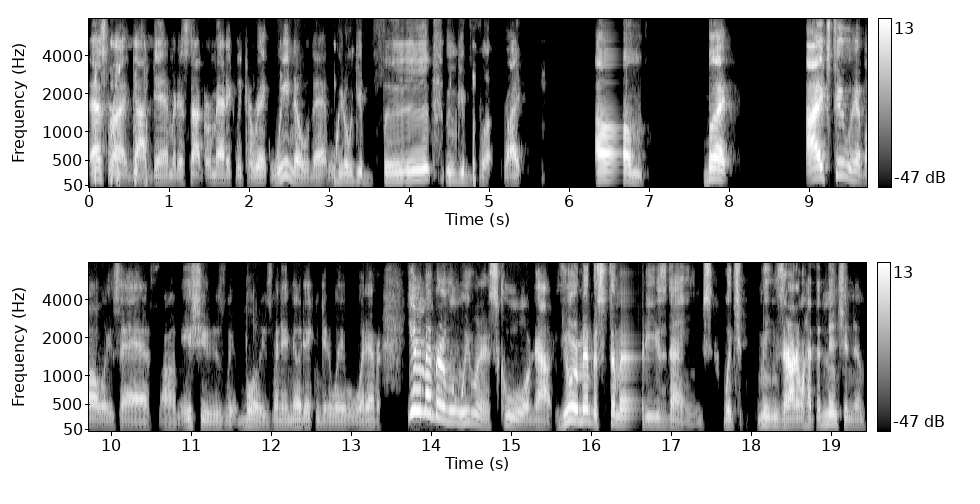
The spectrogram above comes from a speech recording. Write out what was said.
That's right. God damn it. It's not grammatically correct. We know that. We don't give a fuck. We don't give a fuck, right? Um, but I too have always have um, issues with bullies when they know they can get away with whatever. You remember when we were in school? Now you remember some of these names, which means that I don't have to mention them.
